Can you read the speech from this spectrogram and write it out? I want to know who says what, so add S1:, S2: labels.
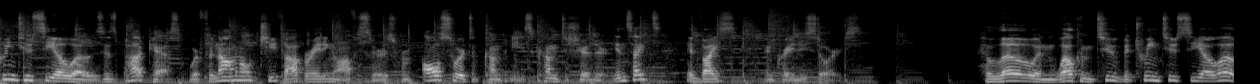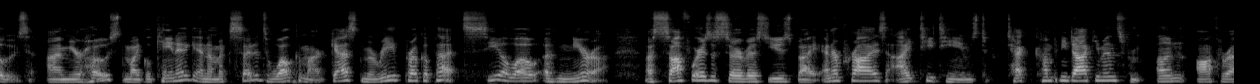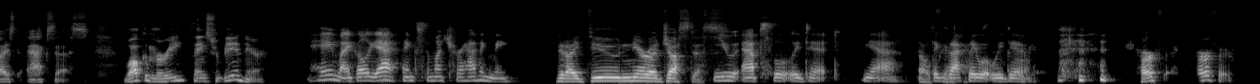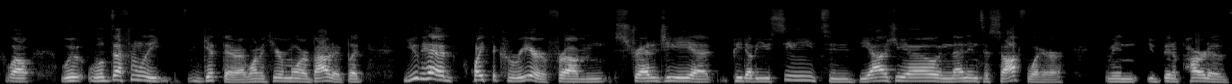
S1: Between Two COOs is a podcast where phenomenal chief operating officers from all sorts of companies come to share their insights, advice, and crazy stories. Hello and welcome to Between Two COOs. I'm your host, Michael Koenig, and I'm excited to welcome our guest, Marie Prokopets, COO of Nira, a software as a service used by enterprise IT teams to protect company documents from unauthorized access. Welcome, Marie. Thanks for being here.
S2: Hey, Michael. Yeah, thanks so much for having me.
S1: Did I do Nira justice?
S2: You absolutely did. Yeah, oh, that's oh, exactly what we do.
S1: Okay. perfect, perfect. Well, we, will definitely get there. I want to hear more about it. But you've had quite the career from strategy at PwC to Diageo and then into software. I mean, you've been a part of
